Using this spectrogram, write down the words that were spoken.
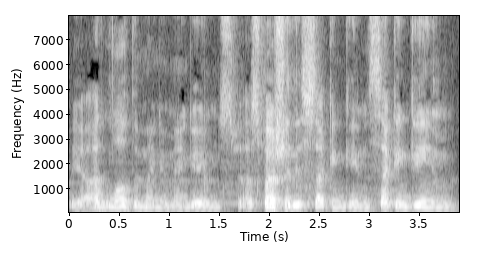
But yeah, I love the Mega Man games, especially the second game. The second game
